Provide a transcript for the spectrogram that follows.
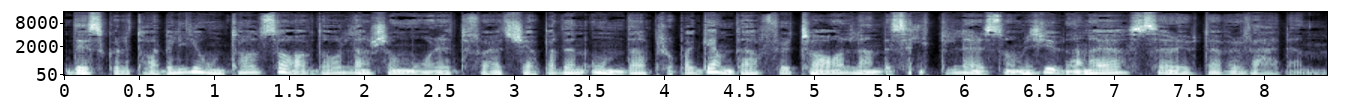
Det skulle ta biljontals av dollars om året för att köpa den onda propaganda förtalandes Hitler som judarna öser ut över världen.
